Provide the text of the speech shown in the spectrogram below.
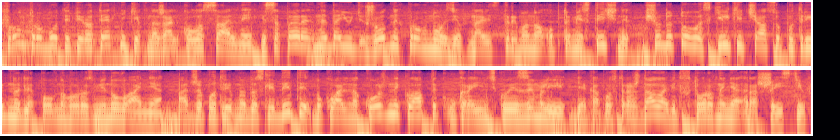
Фронт роботи піротехніків, на жаль, колосальний, і сапери не дають жодних прогнозів, навіть стримано оптимістичних, щодо того, скільки часу потрібно для повного розмінування, адже потрібно дослідити буквально кожний клаптик української землі, яка постраждала від вторгнення рашистів.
